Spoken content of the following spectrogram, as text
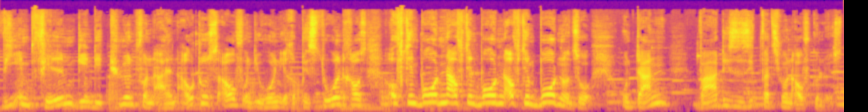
wie im Film, gehen die Türen von allen Autos auf und die holen ihre Pistolen raus. Auf den Boden, auf den Boden, auf den Boden und so. Und dann war diese Situation aufgelöst.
